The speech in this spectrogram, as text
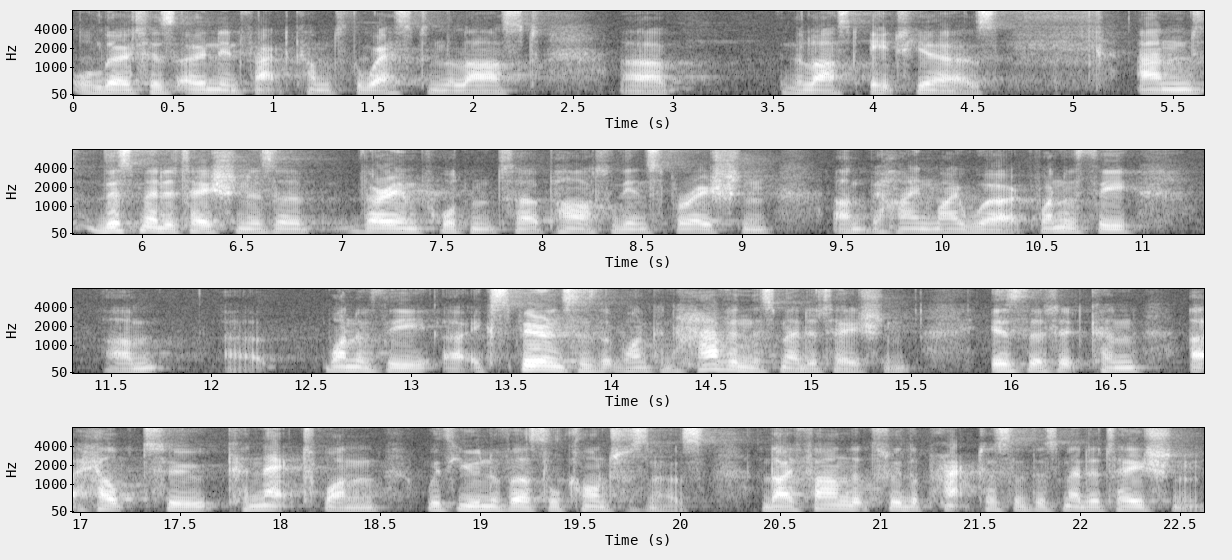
although it has only in fact come to the West in the last, uh, in the last eight years. And this meditation is a very important part of the inspiration um, behind my work. One of the, um, one of the uh, experiences that one can have in this meditation is that it can uh, help to connect one with universal consciousness. And I found that through the practice of this meditation,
